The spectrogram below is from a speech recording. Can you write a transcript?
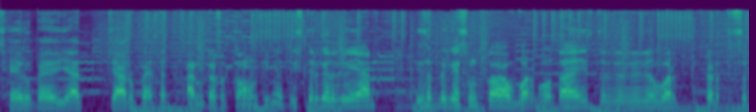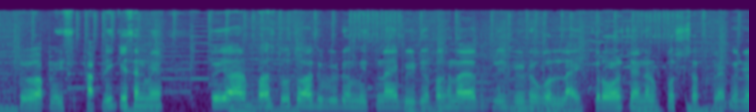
छः रुपये या चार रुपये तक अर्न कर सकता हूँ, ठीक है? तो इस तरीके करके यार, इस एप्लीकेशन का वर्क होता है, इस तरीके करके वर्क कर सकते हो अपने इस एप्लीकेशन में। तो यार बस दोस्तों, आज की वीडियो में इतना ही। वीडियो पसंद आया तो प्लीज़ वीडियो को लाइक करो और चैनल को सब्सक्राइब करके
